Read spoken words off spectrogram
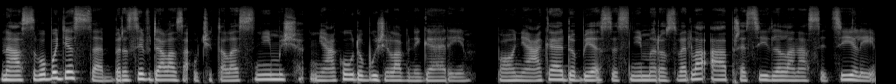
Na svobodě se brzy vdala za učitele, s nímž nějakou dobu žila v Nigérii. Po nějaké době se s ním rozvedla a přesídlila na Sicílii.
